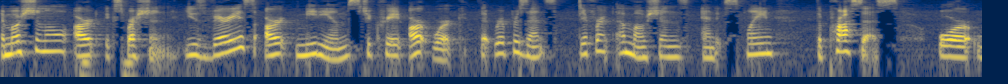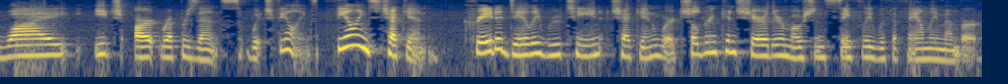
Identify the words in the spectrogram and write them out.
Emotional art expression. Use various art mediums to create artwork that represents different emotions and explain the process or why each art represents which feelings. Feelings check in. Create a daily routine check in where children can share their emotions safely with a family member.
